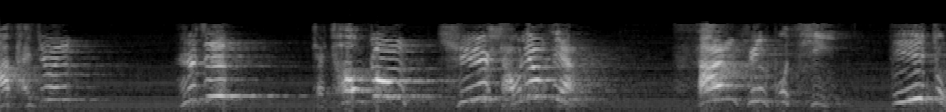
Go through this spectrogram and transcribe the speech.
马太君，如今这朝中缺少良将，三军不齐，敌众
